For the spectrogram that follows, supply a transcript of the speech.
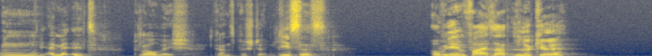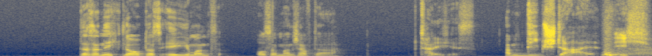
Die ermittelt. Glaube ich, ganz bestimmt. Hieß es. Auf jeden Fall sagt Lücke, dass er nicht glaubt, dass irgendjemand aus der Mannschaft da beteiligt ist. Am Diebstahl. Ich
